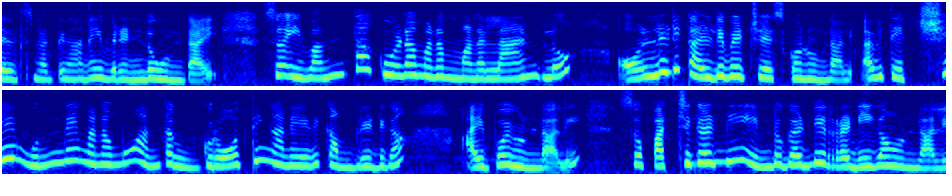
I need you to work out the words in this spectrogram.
తెలిసినట్టుగానే ఇవి రెండు ఉంటాయి. సో ఇవంతా కూడా మనం మన ల్యాండ్లో ఆల్రెడీ కల్టివేట్ చేసుకొని ఉండాలి. అవి తెచ్చే ముందే మనము అంత గ్రోతింగ్ అనేది కంప్లీట్గా అయిపోయి ఉండాలి. సో పచ్చిగడ్డి ఎండుగడ్డి రెడీగా ఉండాలి.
